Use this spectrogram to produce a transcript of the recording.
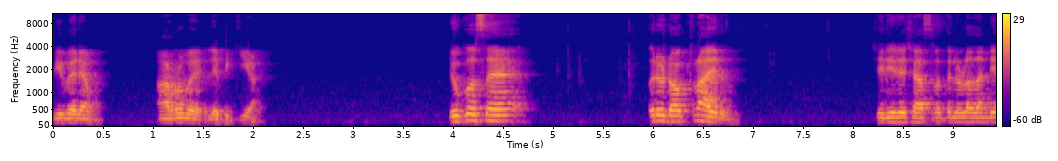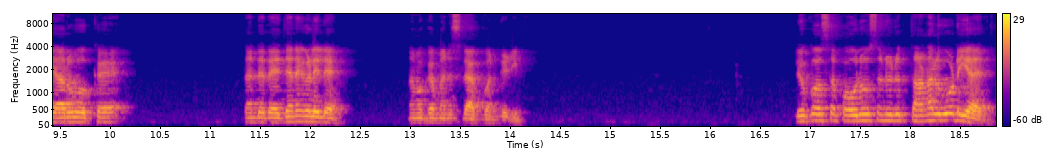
വിവരം അറിവ് ലഭിക്കുകയാണ്. ലൂക്കോസ് ഒരു ഡോക്ടറായിരുന്നു. ശരീരശാസ്ത്രത്തിലുള്ള തന്റെ അറിവൊക്കെ തന്റെ രചനകളിലെ നമുക്ക് മനസ്സിലാക്കുവാൻ കഴിയും. ലൂക്കോസ് പൗലൂസിന് ഒരു തണൽ കൂടിയായിരുന്നു.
